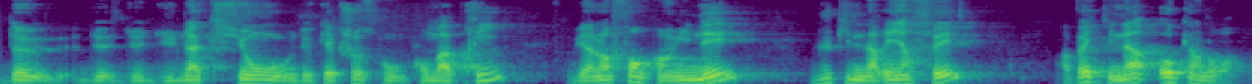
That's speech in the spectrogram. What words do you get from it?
de, d'une action ou de quelque chose qu'on, m'a pris, eh bien l'enfant quand il naît, vu qu'il n'a rien fait, en fait, il n'a aucun droit.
